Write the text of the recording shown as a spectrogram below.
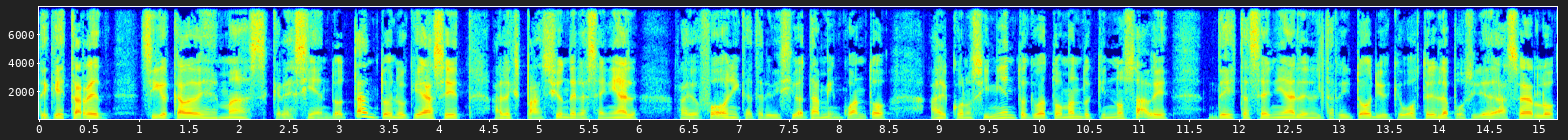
de que esta red siga cada vez más creciendo, tanto en lo que hace a la expansión de la señal radiofónica, televisiva, también cuanto al conocimiento que va tomando quien no sabe de esta señal en el territorio y que vos tenés la posibilidad de hacerlo,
